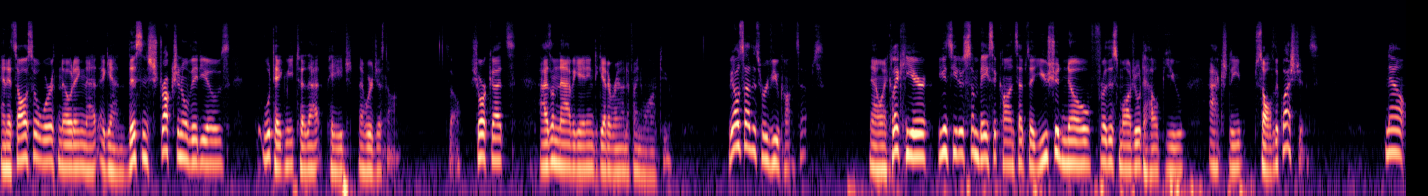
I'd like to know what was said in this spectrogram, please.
And it's also worth noting that, again, this instructional videos will take me to that page that we're just on. So shortcuts as I'm navigating to get around if I want to. We also have this review concepts. Now when I click here, you can see there's some basic concepts that you should know for this module to help you actually solve the questions. Now,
